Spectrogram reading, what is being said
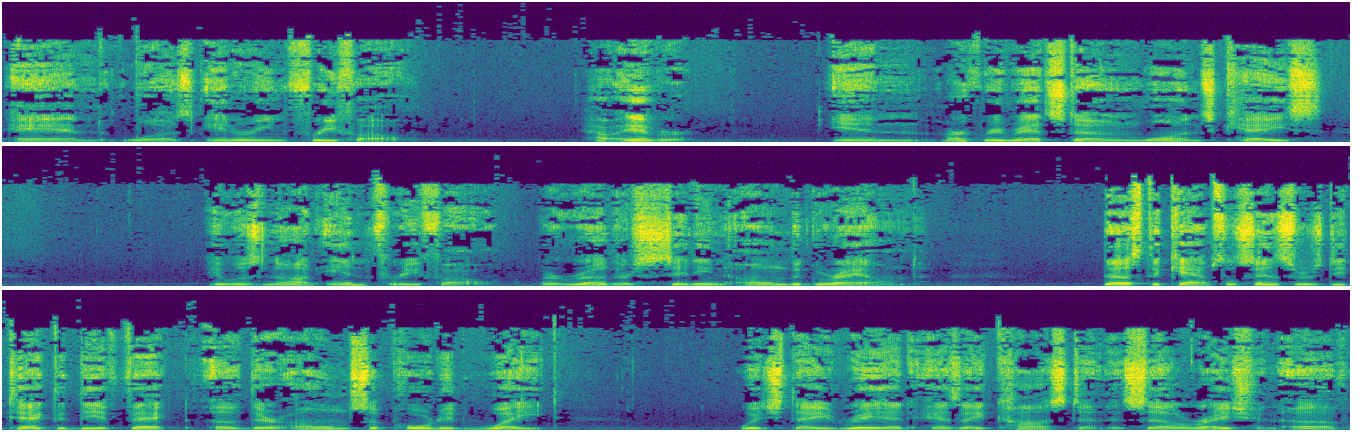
and was entering free fall. However, in Mercury Redstone 1's case, it was not in free fall, but rather sitting on the ground. Thus, the capsule sensors detected the effect of their own supported weight, which they read as a constant acceleration of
